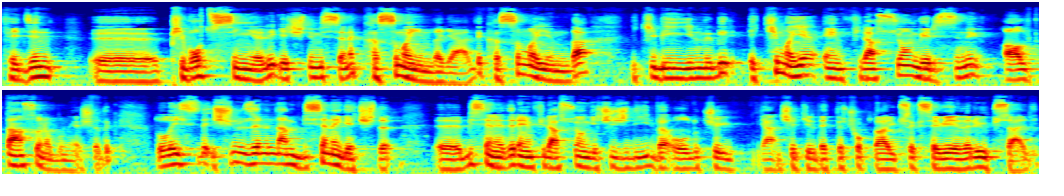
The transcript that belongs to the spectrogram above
Fed'in pivot sinyali geçtiğimiz sene Kasım ayında geldi. Kasım ayında 2021 Ekim ayı enflasyon verisini aldıktan sonra bunu yaşadık. Dolayısıyla işin üzerinden bir sene geçti. Ee, bir senedir enflasyon geçici değil ve oldukça yani çekirdekte çok daha yüksek seviyelere yükseldik.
